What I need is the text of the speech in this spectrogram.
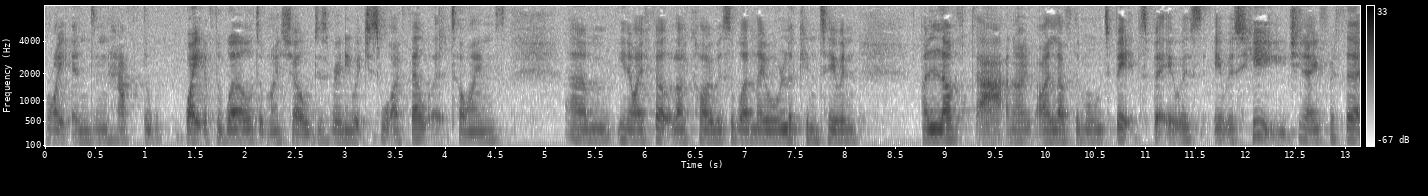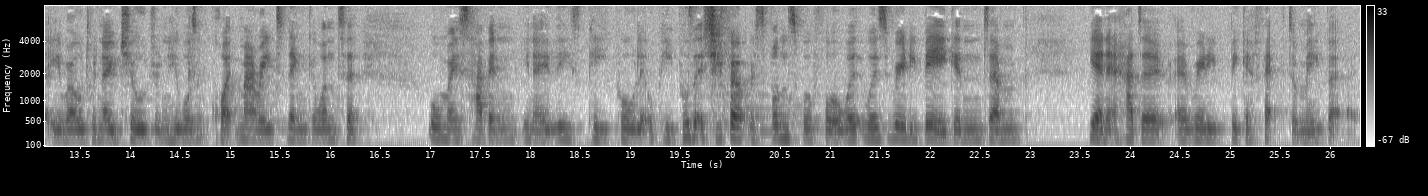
frightened," and have the weight of the world on my shoulders, really, which is what I felt at times. Um, you know, I felt like I was the one they were looking to, and I loved that, and I, I loved them all to bits. But it was it was huge, you know, for a thirty year old with no children who wasn't quite married to then go on to almost having you know these people, little people that she felt responsible for was, was really big, and um, yeah, and it had a, a really big effect on me. But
